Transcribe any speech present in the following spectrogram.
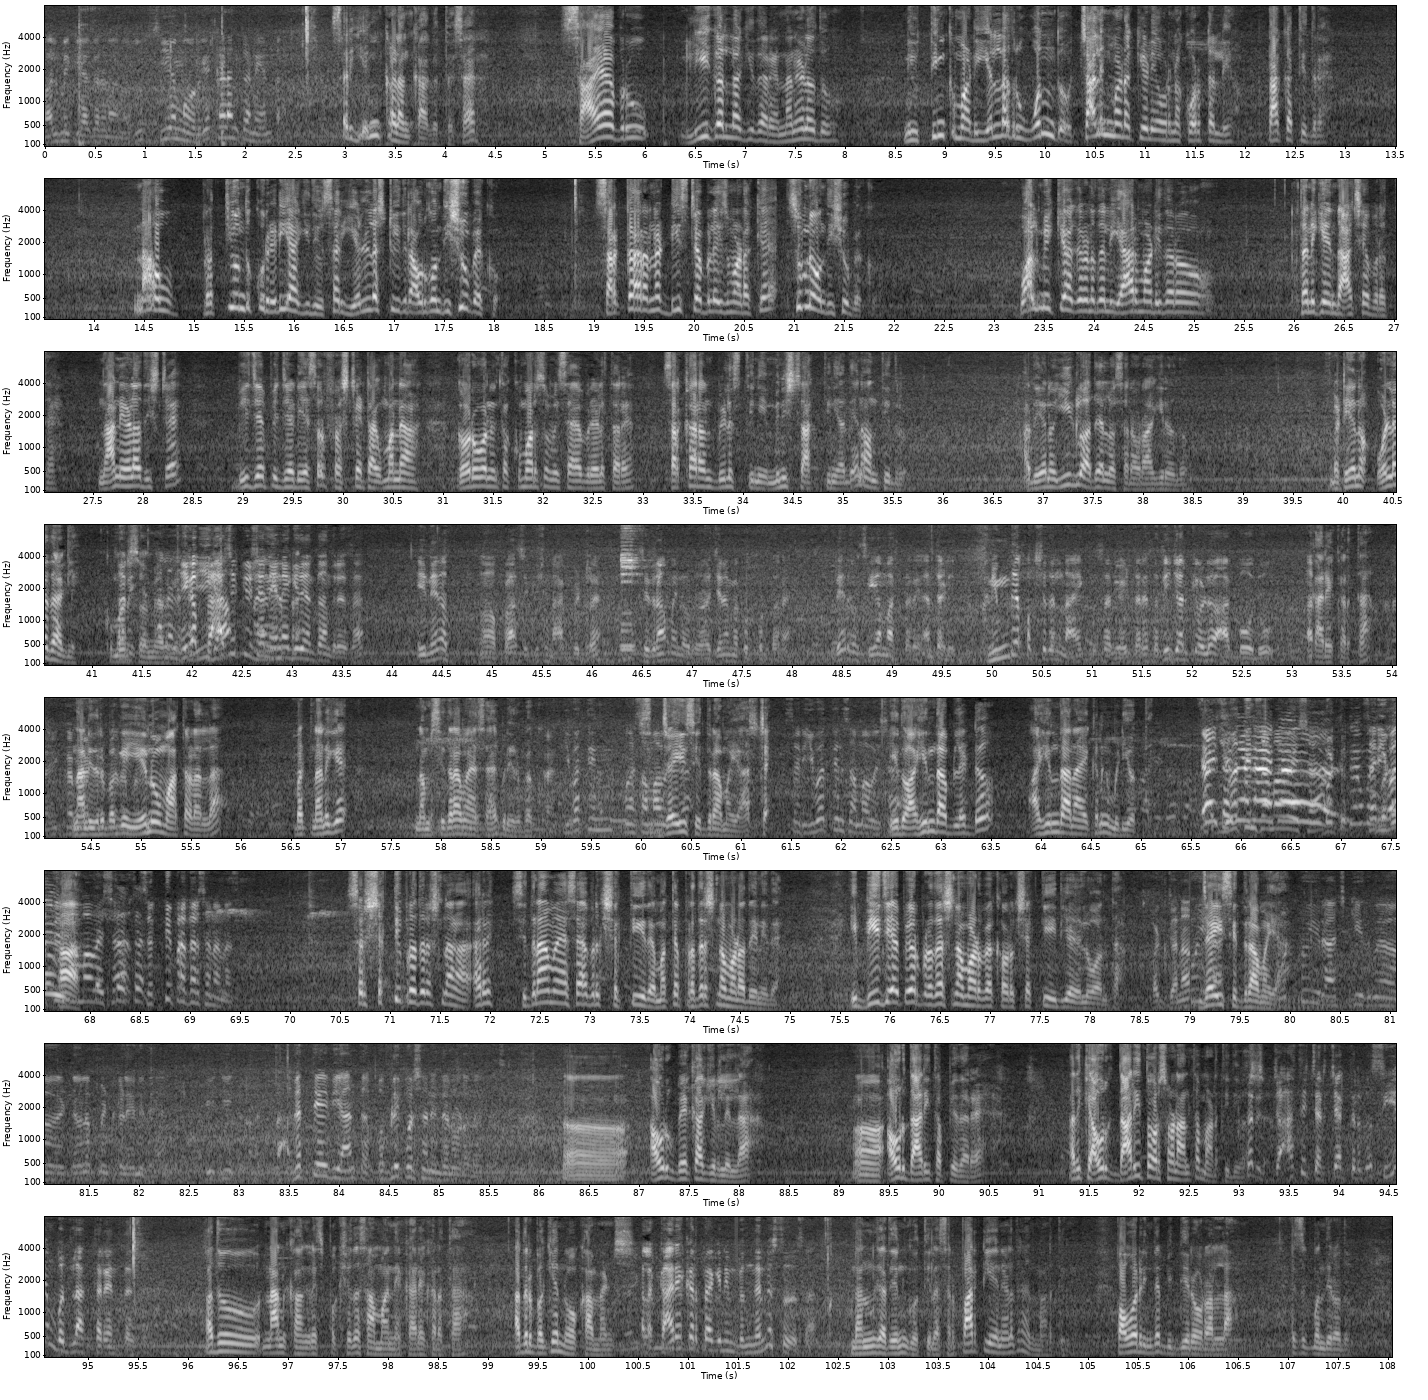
ವಾಲ್ಮೀಕಿ ಹಗರಣ ಅನ್ನೋದು ಸಿ ಎಂ ಅವ್ರಿಗೆ ಕಳಂಕನೇ ಅಂತ. ಸರ್ ಹೆಂಗೆ ಕಳಂಕ ಆಗುತ್ತೆ ಸರ್? ಸಾಹೇಬರು ಲೀಗಲ್ ಆಗಿದ್ದಾರೆ. ನಾನು ಹೇಳೋದು ನೀವು ಥಿಂಕ್ ಮಾಡಿ ಎಲ್ಲಾದರೂ ಒಂದು ಚಾಲೆಂಜ್ ಮಾಡೋಕ್ಕೆ ಹೇಳಿ ಅವ್ರನ್ನ ಕೋರ್ಟಲ್ಲಿ ತಾಕತ್ತಿದ್ರೆ. ನಾವು ಪ್ರತಿಯೊಂದಕ್ಕೂ ರೆಡಿ ಆಗಿದ್ದೀವಿ. ಸರ್, ಎಳ್ಳಷ್ಟು ಇದ್ರೆ ಅವ್ರಿಗೊಂದು ಇಶ್ಯೂ ಬೇಕು. ಸರ್ಕಾರನ ಡಿಸ್ಟೆಬಿಲೈಸ್ ಮಾಡೋಕ್ಕೆ ಸುಮ್ಮನೆ ಒಂದು ಇಶ್ಯೂ ಬೇಕು. ವಾಲ್ಮೀಕಿ ಹಗರಣದಲ್ಲಿ ಯಾರು ಮಾಡಿದಾರೋ ತನಿಖೆಯಿಂದ ಆಚೆ ಬರುತ್ತೆ. ನಾನು ಹೇಳೋದಿಷ್ಟೇ B J P J D S ಅವ್ರು ಫ್ರಸ್ಟ್ರೇಟ್ ಆಗಿ ಮೊನ್ನೆ ಗೌರವಾನ್ವಿತ ಕುಮಾರಸ್ವಾಮಿ ಸಾಹೇಬ್ರು ಹೇಳ್ತಾರೆ, ಸರ್ಕಾರನ ಬೀಳಿಸ್ತೀನಿ ಮಿನಿಸ್ಟರ್ ಆಗ್ತೀನಿ, ಅದೇನೋ ಅಂತಿದ್ರು. ಅದೇನೋ ಈಗಲೂ ಅದೇ ಅಲ್ವ ಸರ್ ಅವ್ರು ಆಗಿರೋದು? ಬಟ್ ಏನೋ ಒಳ್ಳೇದಾಗಲಿ ಕುಮಾರಸ್ವಾಮಿ ಅವ್ರಿಗೆ. ಈಗ ಪ್ರಾಸಿಕ್ಯೂಷನ್ ಏನಾಗಿದೆ ಅಂತ ಅಂದ್ರೆ ಸರ್ ಇನ್ನೇನೋ ಪ್ರಾಸಿಕ್ಯೂಷನ್ ಆಗ್ಬಿಟ್ರೆ ಸಿದ್ದರಾಮಯ್ಯನವರು ರಾಜೀನಾಮೆ ಕೊಟ್ಬಿಡ್ತಾರೆ. ಬೇರೆಯವರು ಸಿ ಎಂ ಆಗ್ತಾರೆ ಅಂತ ಹೇಳಿ. ನಿಮ್ಮದೇ ಪಕ್ಷದಲ್ಲಿ ನಾಯಕರು ಸರ್ ಹೇಳ್ತಾರೆ ಸತೀಶ್ ಜಾರಕಿಹೊಳಿ ಆಗ್ಬೋದು. ಕಾರ್ಯಕರ್ತ. ನಾನು ಇದ್ರ ಬಗ್ಗೆ ಏನೂ ಮಾತಾಡಲ್ಲ. ಬಟ್ ನನಗೆ ನಮ್ಮ ಸಿದ್ದರಾಮಯ್ಯ ಸಾಹೇಬ್ರು ಇರಬೇಕು. ಇವತ್ತಿನ ಸಮಾವೇಶ? ಜೈ ಸಿದ್ದರಾಮಯ್ಯ ಅಷ್ಟೇ. ಸರ್ ಇವತ್ತಿನ ಸಮಾವೇಶ? ಇದು ಅಹಿಂದ ಬ್ಲಡ್ ಅಹಿಂದ ನಾಯಕನಿಗೆ ಮಿಡಿಯುತ್ತೆ. ಇವತ್ತಿನ ಸಮಾವೇಶ ಸರ್ ಇವತ್ತಿನ. ಸಮಾವೇಶ ಶಕ್ತಿ ಪ್ರದರ್ಶನನ ಸರ್. ಶಕ್ತಿ ಪ್ರದರ್ಶನ ಅರೆ ಸಿದ್ದರಾಮಯ್ಯ ಸಾಹೇಬ್ರಿಗೆ ಶಕ್ತಿ ಇದೆ ಮತ್ತೆ ಪ್ರದರ್ಶನ ಮಾಡೋದೇನಿದೆ? ಈ ಬಿ ಜೆ ಪಿಯವ್ರು ಪ್ರದರ್ಶನ ಮಾಡ್ಬೇಕು ಅವ್ರಿಗೆ ಶಕ್ತಿ ಇದೆಯೋ ಇಲ್ವೋ ಅಂತ. ಜೈ ಸಿದ್ದರಾಮಯ್ಯ. ಈ ಡೆವಲಪ್ಮೆಂಟ್ಗಳೇನಿದೆ ಅಗತ್ಯ ಇದೆಯಾ ಅಂತ ಪಬ್ಲಿಕ್ ವರ್ಷನಿಂದ ನೋಡೋದಾದ್ರೆ? ಅವ್ರಿಗೆ ಬೇಕಾಗಿರಲಿಲ್ಲ. ಅವ್ರು ದಾರಿ ತಪ್ಪಿದ್ದಾರೆ. ಅದಕ್ಕೆ ಅವ್ರಿಗೆ ದಾರಿ ತೋರಿಸೋಣ ಅಂತ ಮಾಡ್ತಿದ್ದೀವಿ ಸರ್ ಜಾಸ್ತಿ ಚರ್ಚೆ ಆಗ್ತಿರೋದು ಸಿ ಎಂ ಬದಲಾಗ್ತಾರೆ ಅಂತ ಸರ್. ಅದು ನಾನು ಕಾಂಗ್ರೆಸ್ ಪಕ್ಷದ ಸಾಮಾನ್ಯ ಕಾರ್ಯಕರ್ತ. ಅದ್ರ ಬಗ್ಗೆ ನೋ ಕಾಮೆಂಟ್ಸ್ ಅಲ್ಲ ಕಾರ್ಯಕರ್ತಾಗಿ ನಿಮ್ಗೆ ಹಂಗೆ ಅನ್ನಿಸ್ತದೆ ಸರ್? ನನಗೆ ಅದೇನು ಗೊತ್ತಿಲ್ಲ ಸರ್. ಪಾರ್ಟಿ ಏನು ಹೇಳಿದ್ರೆ ಅದು ಮಾಡ್ತೀನಿ. ಪವರಿಂದ ಬಿದ್ದಿರೋರಲ್ಲ ಕೆಲಸಕ್ಕೆ ಬಂದಿರೋದು.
